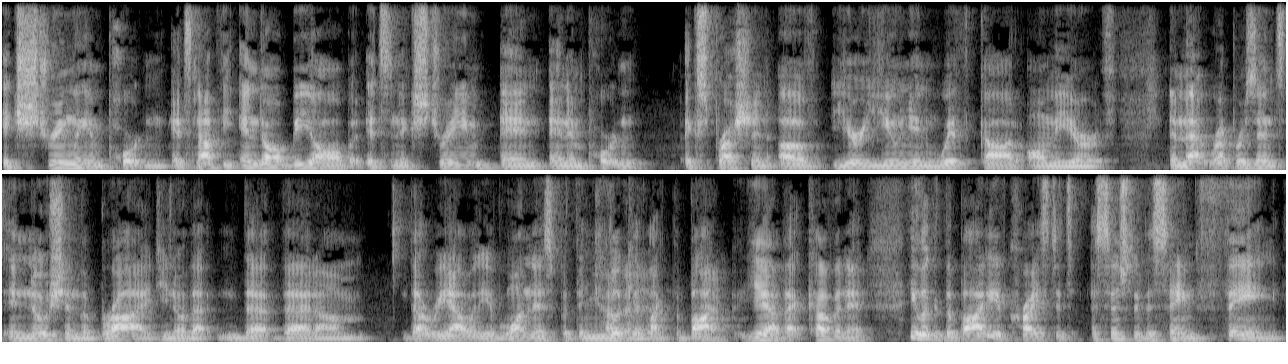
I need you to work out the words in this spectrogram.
extremely important. It's not the end all be all, but it's an extreme and an important expression of your union with God on the earth. And that represents in notion the bride, you know, that that that um that reality of oneness, but then you covenant. look at like the body, yeah. yeah. that covenant. You look at the body of Christ; it's essentially the same thing,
